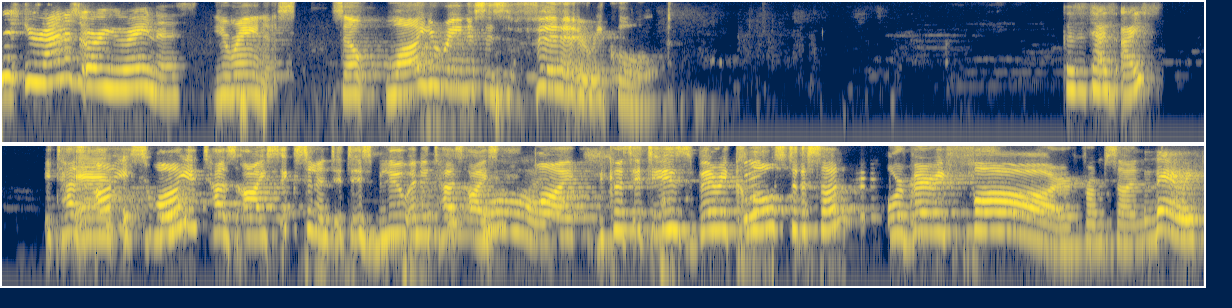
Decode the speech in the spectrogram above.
this Uranus or Uranus? Uranus. So why Uranus is very cold? Because it has ice. It has And ice. Why? It has ice. Excellent. It is blue and it has oh, ice. Why? Because it is very close to the sun or very far from sun. Very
